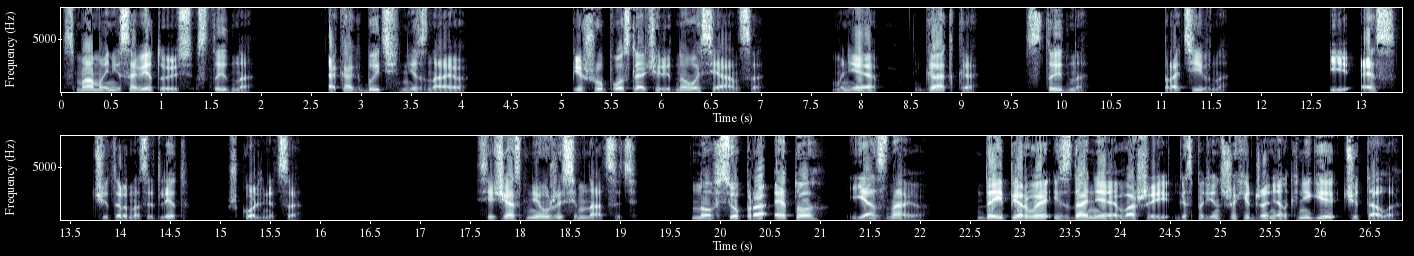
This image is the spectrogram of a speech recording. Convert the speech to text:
С мамой не советуюсь, стыдно. А как быть, не знаю. Пишу после очередного сеанса. Мне гадко, стыдно, противно. И С, 14 лет, школьница. Сейчас мне уже 17, но все про это я знаю. Да и первое издание вашей, господин Шахиджанян, книги читала.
